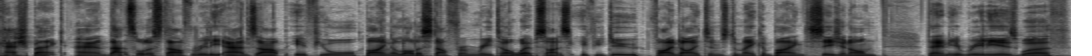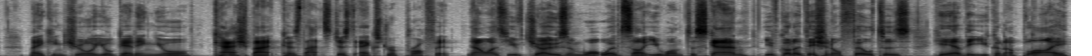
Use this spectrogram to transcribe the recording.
cashback and that sort of stuff really adds up if you're buying a lot of stuff from retail websites if you do find items to make a buying decision on then it really is worth making sure you're getting your cash back because that's just extra profit. Now, once you've chosen what website you want to scan, you've got additional filters here that you can apply.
